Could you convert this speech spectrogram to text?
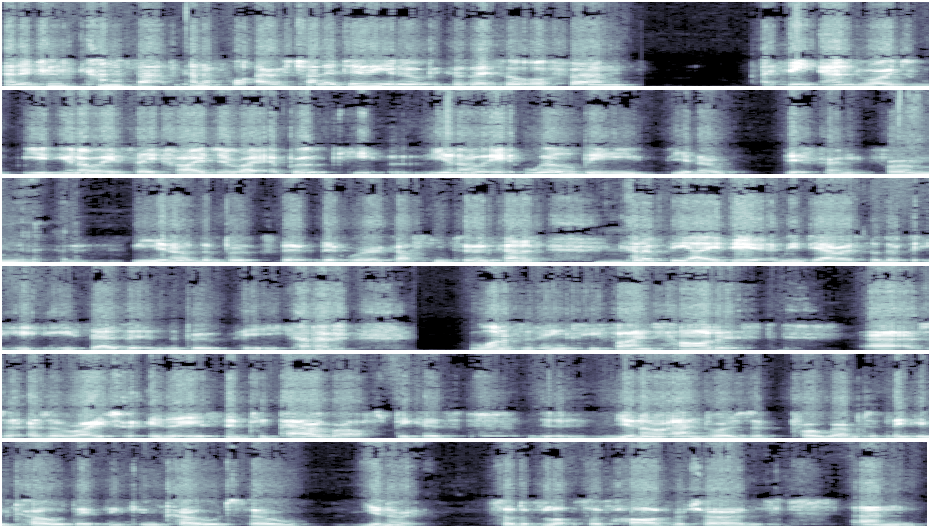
and it's just kind of that's kind of what I was trying to do, you know, because I sort of, um, I think androids, you, you know, if they try to write a book, you know, it will be, you know, different from you know the books that, that we're accustomed to and kind of mm-hmm. kind of the idea i mean jared sort of he, he says it in the book that he kind of one of the things he finds hardest uh, as, a, as a writer is, is simply paragraphs because, you know, androids are programmed to think in code. They think in code. So, you know, sort of lots of hard returns and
